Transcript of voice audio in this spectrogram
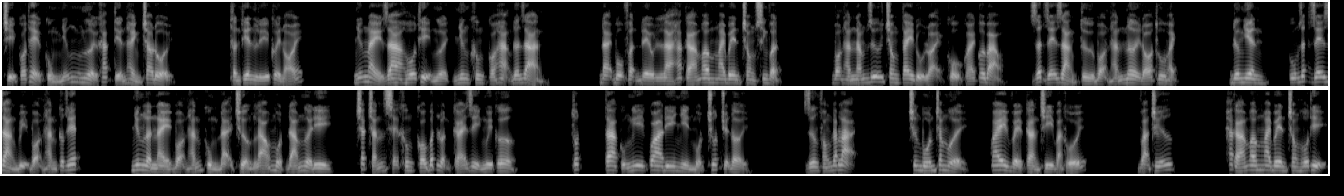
chỉ có thể cùng những người khác tiến hành trao đổi. Thần thiên lý cười nói, những này ra hỗ thị người nhưng không có hạng đơn giản. Đại bộ phận đều là hát cám âm hai bên trong sinh vật. Bọn hắn nắm giữ trong tay đủ loại cổ quái cơ bảo, rất dễ dàng từ bọn hắn nơi đó thu hoạch. Đương nhiên, cũng rất dễ dàng bị bọn hắn cướp giết. Nhưng lần này bọn hắn cùng đại trưởng lão một đám người đi, chắc chắn sẽ không có bất luận cái gì nguy cơ tốt, ta cũng nghĩ qua đi nhìn một chút chuyện đời. Dương phóng đáp lại. Chương bốn trăm mười, quay về càn trì bản khối vạn chữ. Hát cám âm hai bên trong hố thị,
